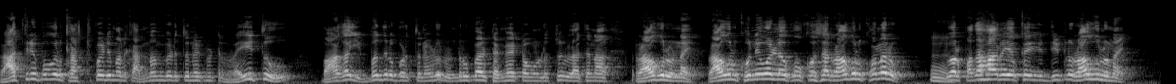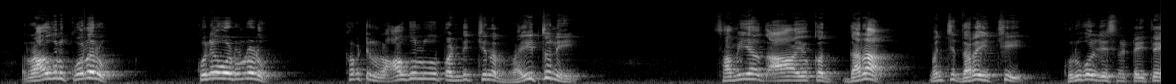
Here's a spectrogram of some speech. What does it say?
రాత్రి పొగలు కష్టపడి మనకు అన్నం పెడుతున్నటువంటి రైతు బాగా ఇబ్బందులు పడుతున్నాడు. రెండు రూపాయలు టమాటో ఉండొచ్చు లేకపోతే నా రాగులు ఉన్నాయి. రాగులు కొనేవాళ్ళు ఒక్కోసారి రాగులు కొనరు. ఇవాళ పదహారు యొక్క దీంట్లో రాగులు ఉన్నాయి. రాగులు కొనరు. కొనేవాడు ఉండడు. కాబట్టి రాగులు పండించిన రైతుని సమయ ఆ యొక్క ధర మంచి ధర ఇచ్చి కొనుగోలు చేసినట్టయితే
